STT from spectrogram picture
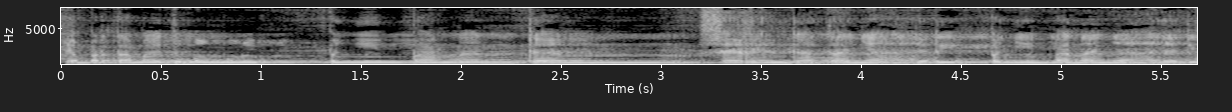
Yang pertama itu memenuhi penyimpanan dan sharing datanya. Jadi penyimpanannya. Jadi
